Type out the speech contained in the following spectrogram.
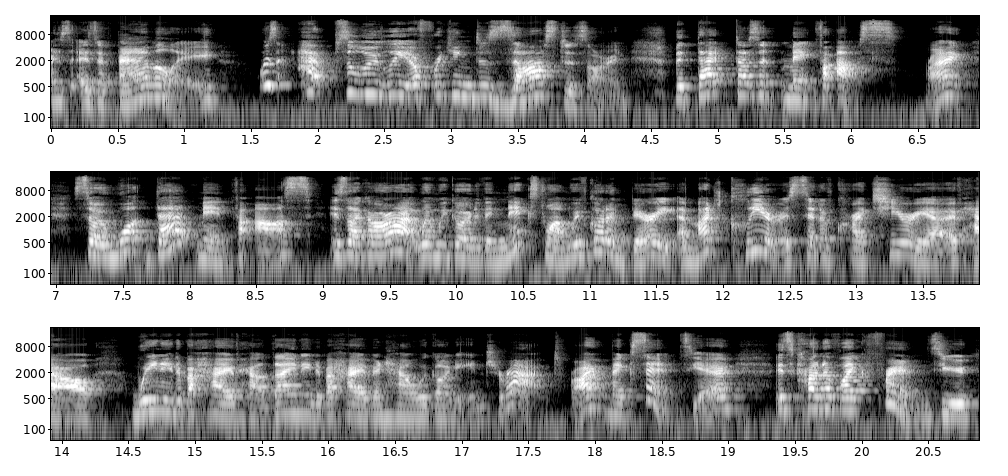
as, as a family was absolutely a freaking disaster zone. But that doesn't mean for us right? So what that meant for us is like, all right, when we go to the next one, we've got a very, a much clearer set of criteria of how we need to behave, how they need to behave, and how we're going to interact, right? Makes sense, yeah? It's kind of like friends. You,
